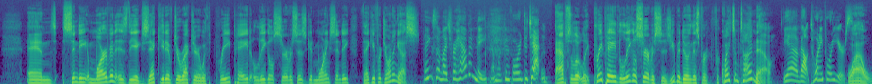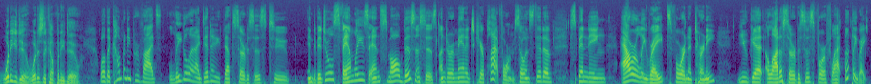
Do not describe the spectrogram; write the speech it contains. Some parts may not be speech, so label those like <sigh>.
And Sindy Marvin is the executive director with Prepaid Legal Services. Good morning, Sindy. Thank you for joining us. Thanks so much for having me. I'm looking forward to chatting. Absolutely. Prepaid Legal Services. You've been doing this for, for quite some time now. Yeah, about 24 years. Wow. What do you do? What does the company do? Well, the company provides legal and identity theft services to individuals, families, and small businesses under a managed care platform. So instead of spending hourly rates for an attorney, you get a lot of services for a flat monthly rate.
